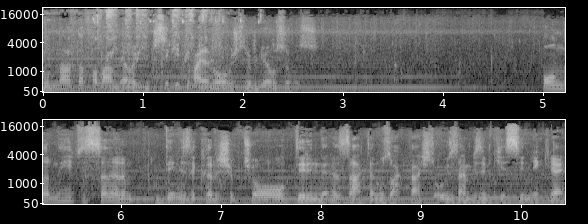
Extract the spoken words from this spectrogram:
bunlarda falan da ama yüksek ihtimalle ne olmuştur biliyor musunuz? Onların hepsi sanırım denizle karışıp çok derinlere zaten uzaklaştı. O yüzden bizim kesinlikle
